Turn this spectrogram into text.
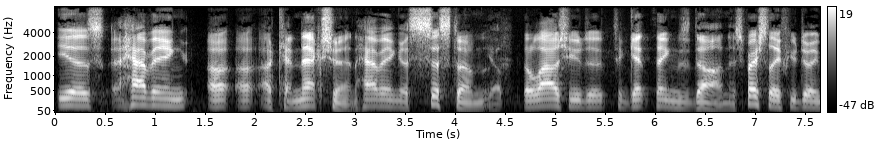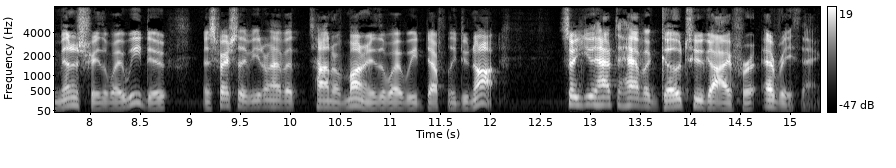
is having a, a, a connection, having a system Yep. that allows you to, to get things done, especially if you're doing ministry the way we do, especially if you don't have a ton of money the way we definitely do not. So you have to have a go-to guy for everything.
